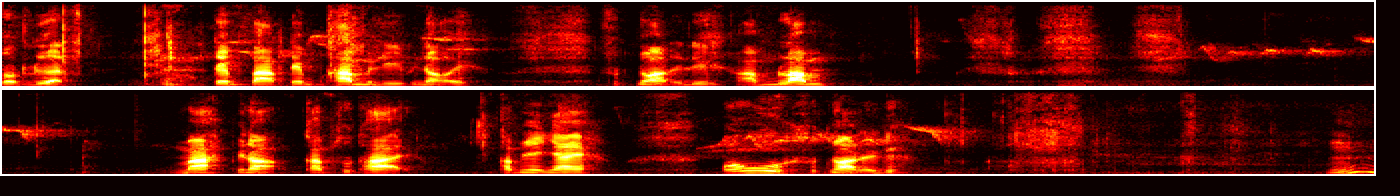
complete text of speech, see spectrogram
สดเลือด เต็มปากเต็มคำไปดีพี่หน่อย สุดยอดไปดีอ่ำลำมาพี่น้องคำสุดท้ายคำใหญ่ๆโอ้สุดยอดเลยดิอืม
